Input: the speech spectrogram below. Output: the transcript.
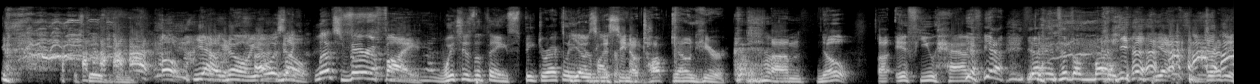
The stage game. Oh, Yeah, no, yeah, I was no. like, let's verify. Which is the thing? Speak directly Yeah, I was your going to say, no, talk down here. um, no, uh, if you have, yeah, yeah, into the mic. yeah, directly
